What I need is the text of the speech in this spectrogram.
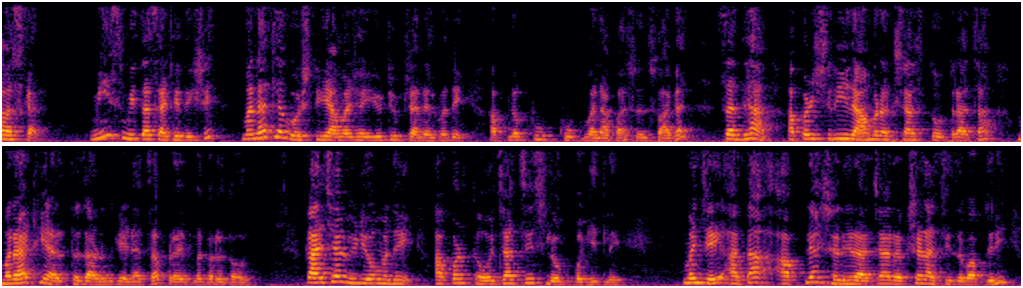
नमस्कार. मी स्मिता साठे दीक्षित. मनातल्या गोष्टी या माझ्या यूट्यूब चॅनलमध्ये आपलं खूप खूप मनापासून स्वागत. सध्या आपण श्री रामरक्षा स्तोत्राचा मराठी अर्थ जाणून घेण्याचा प्रयत्न करत आहोत. कालच्या व्हिडिओमध्ये आपण कवचाचे श्लोक बघितले. म्हणजे आता आपल्या शरीराच्या रक्षणाची जबाबदारी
